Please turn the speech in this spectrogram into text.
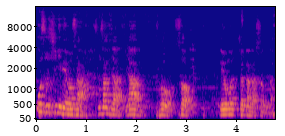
우수 신입 배우상 수상자 양표석 내용은 전과 같습니다.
